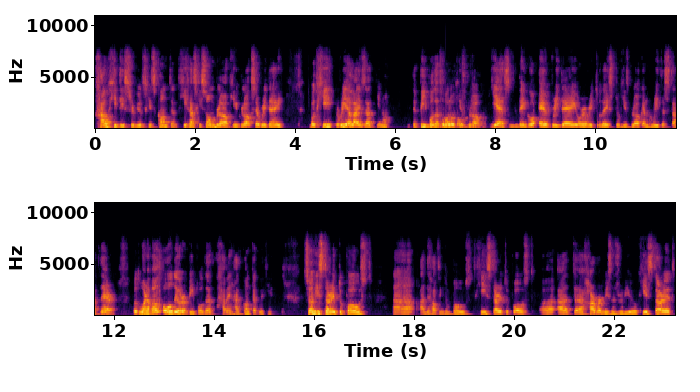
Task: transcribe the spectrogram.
how he distributes his content. He has his own blog, he blogs every day, but he realized that, you know, the people that follow his blog, yes, they go every day or every two days to his blog and read the stuff there. But what about all the other people that haven't had contact with him? So he started to post uh, at the Huffington Post. He started to post uh, at uh, Harvard Business Review. He started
